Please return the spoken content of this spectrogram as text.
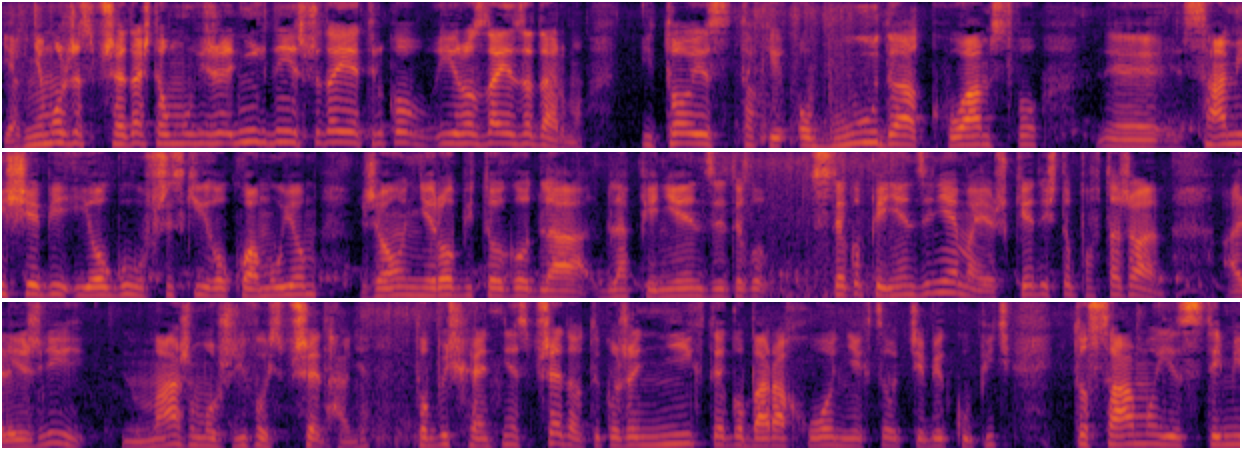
Jak nie może sprzedać, to mówi, że nigdy nie sprzedaje, tylko i rozdaje za darmo. I to jest takie obłuda, kłamstwo. E, sami siebie i ogół wszystkich okłamują, że on nie robi tego dla, dla pieniędzy. Tego, z tego pieniędzy nie ma. Już kiedyś to powtarzałem. Ale jeżeli masz możliwość sprzedania, to byś chętnie sprzedał. Tylko, że nikt tego barachło nie chce od ciebie kupić. To samo jest z tymi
